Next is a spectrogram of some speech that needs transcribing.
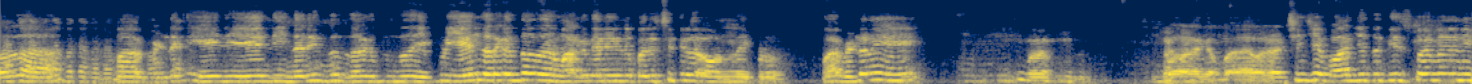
వల్ల మా బిడ్డకి ఏది ఏది జరుగుతుందో జరుగుతుందో ఇప్పుడు ఏం జరుగుతుందో మాకు తెలియని పరిస్థితిలో ఉంది ఇప్పుడు. మా బిడ్డని రక్షించే బాధ్యత తీసుకోమని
